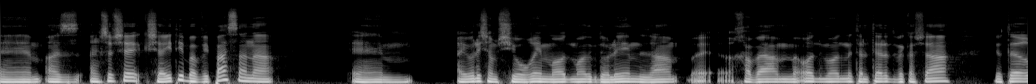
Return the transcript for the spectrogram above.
אמ, אז אני חושב שכשהייתי בוויפאסנה, אמ, היו לי שם שיעורים מאוד מאוד גדולים, זו הייתה אה, חוויה מאוד מאוד מטלטלת וקשה, יותר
